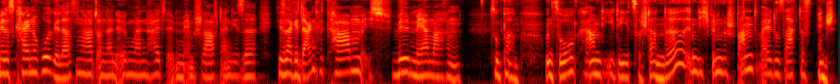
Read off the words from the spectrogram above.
mir das keine Ruhe gelassen hat und dann irgendwann halt im, im Schlaf dann diese, dieser Gedanke kam, ich will mehr machen. Super. Und so kam die Idee zustande. Und ich bin gespannt, weil du sagtest, Mensch,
